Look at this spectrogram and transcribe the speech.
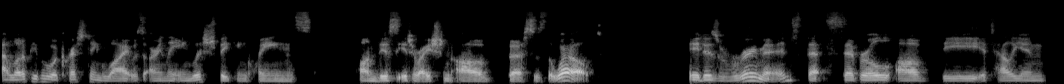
a lot of people were questioning why it was only English speaking queens on this iteration of Versus the World. It is rumored that several of the Italian,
